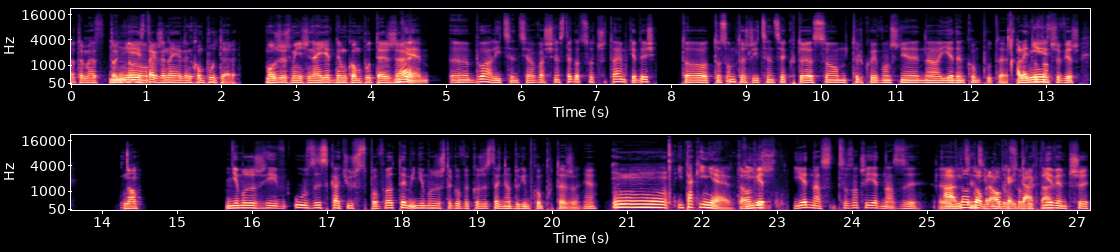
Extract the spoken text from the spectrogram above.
Natomiast to nie No. jest tak, że na jeden komputer. Możesz mieć na jednym komputerze. Nie, y, była licencja. Właśnie z tego, co czytałem kiedyś, to, to są też licencje, które są tylko i wyłącznie na jeden komputer. Ale nie to jest. znaczy, wiesz, No, nie możesz jej uzyskać już z powrotem i nie możesz tego wykorzystać na drugim komputerze, nie? mm, i tak i nie. To I wiesz, Jedna, z, to znaczy jedna z e, A, no dobra, okej, Windowsowych. tak, tak. Nie wiem, czy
